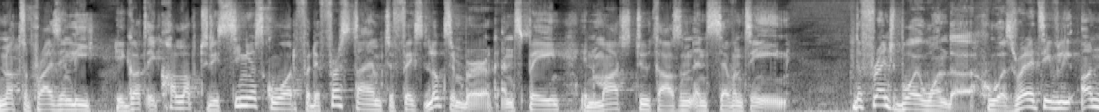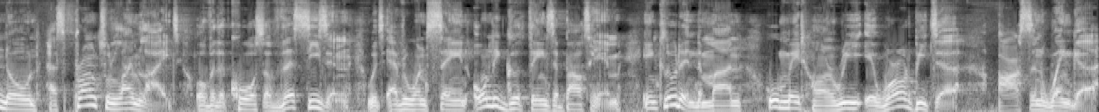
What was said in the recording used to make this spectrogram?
Not surprisingly, he got a call-up to the senior squad for the first time to face Luxembourg and Spain in March 2017. The French boy wonder, who was relatively unknown, has sprung to limelight over the course of this season, with everyone saying only good things about him, including the man who made Henry a world beater, Arsene Wenger,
